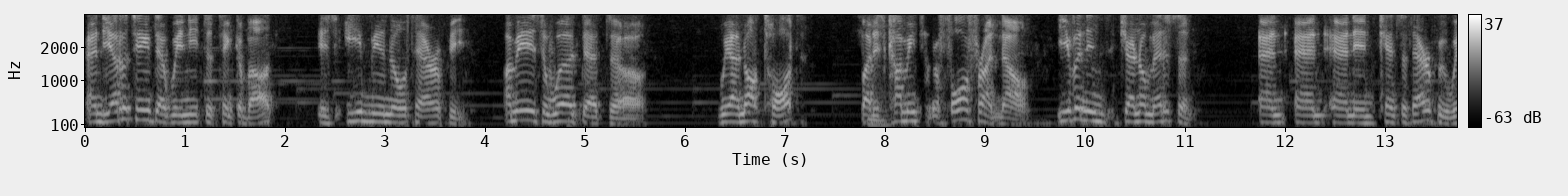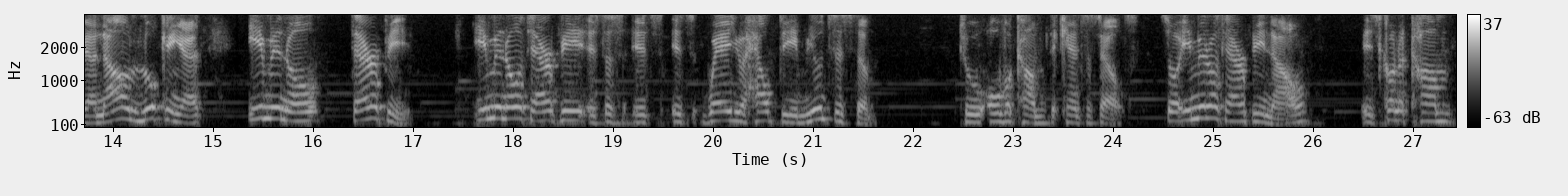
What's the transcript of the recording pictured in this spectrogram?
And the other thing that we need to think about is immunotherapy. I mean, it's a word that uh, we are not taught, but it's coming to the forefront now, even in general medicine and, and, and in cancer therapy. We are now looking at immunotherapy immunotherapy is just, it's it's where you help the immune system to overcome the cancer cells. So immunotherapy now is going to come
